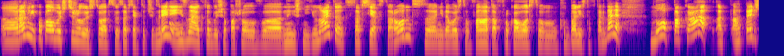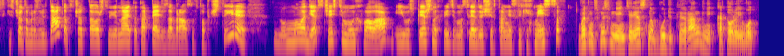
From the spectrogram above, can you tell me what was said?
э, Рангник попал в очень тяжелую ситуацию со всех точек зрения. Я не знаю, кто бы еще пошел в нынешний Юнайтед со всех сторон, с недовольством фанатов, руководством футболистов и так далее. Но пока опять же таки, с учетом результатов, с учетом того, что Юнайтед опять взобрался в топ-4, ну, молодец, честь ему и хвала, и успешных, видимо, следующих там нескольких месяцев. В этом смысле мне интересно, будет ли рангник, который вот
